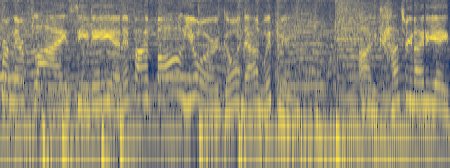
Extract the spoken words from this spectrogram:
from their Fly CD. And if I fall, you're going down with me on Country 98.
